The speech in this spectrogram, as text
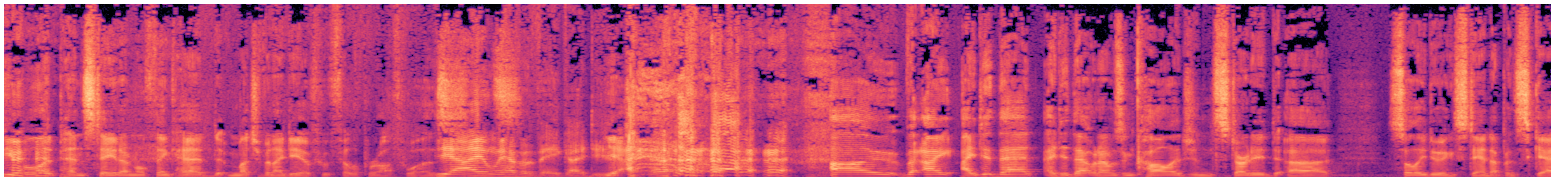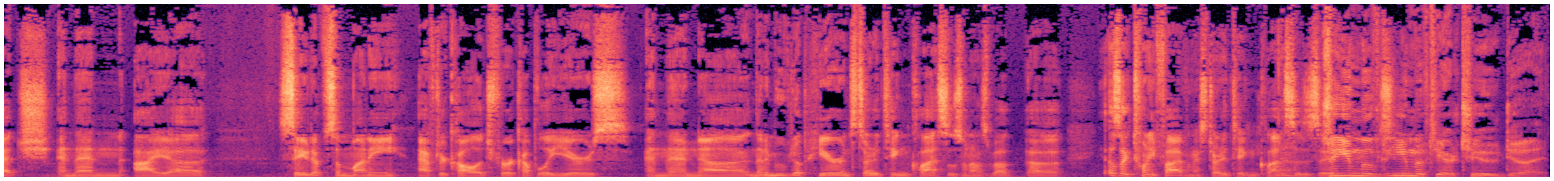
people at Penn State, I don't think had much of an idea of who Philip Roth was. Yeah, I only have a vague idea. Yeah. uh, but I, I did that. I did that when I was in college and started uh, slowly doing stand up and sketch. And then I uh, saved up some money after college for a couple of years. And then uh, and then I moved up here and started taking classes when I was about. Uh, I was like 25 when I started taking classes. So at- you moved. You moved here to do it.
